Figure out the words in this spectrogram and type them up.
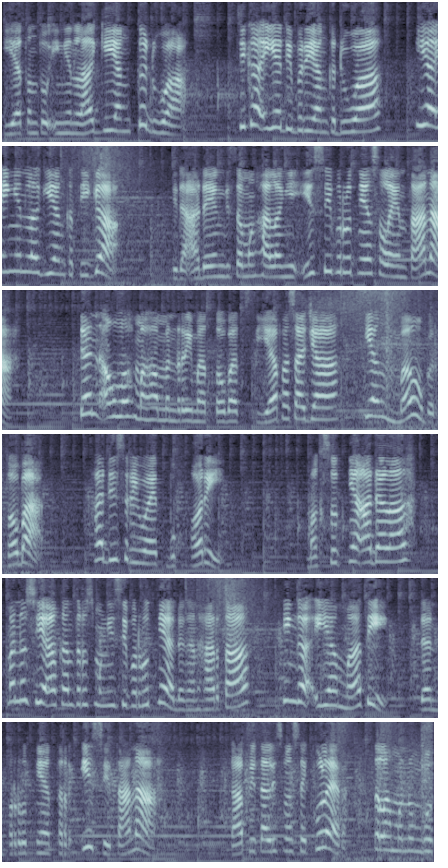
ia tentu ingin lagi yang kedua. Jika ia diberi yang kedua, ia ingin lagi yang ketiga. Tidak ada yang bisa menghalangi isi perutnya selain tanah. Dan Allah maha menerima tobat siapa saja yang mau bertobat. Hadis riwayat Bukhari. Maksudnya adalah manusia akan terus mengisi perutnya dengan harta hingga ia mati dan perutnya terisi tanah. Kapitalisme sekuler telah menumbuh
